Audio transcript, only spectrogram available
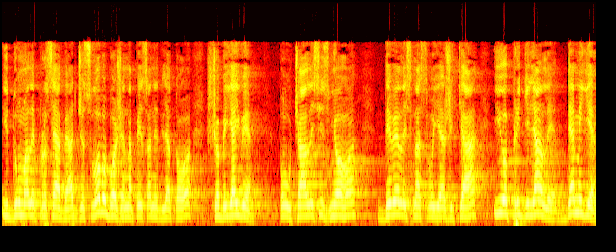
і думали про себе. Адже Слово Боже написане для того, щоб я й ви поучались із нього, дивились на своє життя і оприділяли, де ми є.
